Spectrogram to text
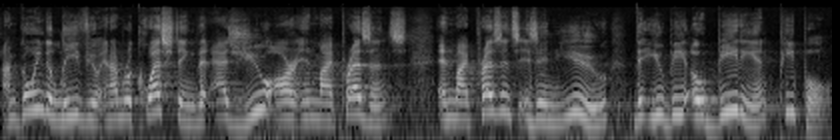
I'm going to leave you, and I'm requesting that as you are in my presence, and my presence is in you, that you be obedient people.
